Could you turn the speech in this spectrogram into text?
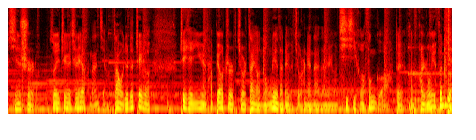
新式的，所以这个其实也很难讲。但我觉得这个这些音乐它标志就是带有浓烈的这个九十年代的这种气息和风格啊，对，很很容易分辨。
